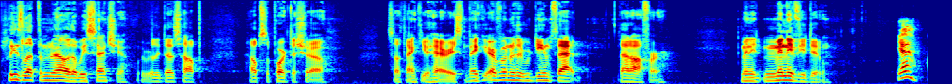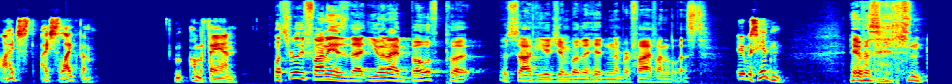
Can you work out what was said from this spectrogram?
please let them know that we sent you. It really does help help support the show. So thank you, Harry's. And thank you everyone who redeems that that offer. Many many of you do. Yeah, I just I just like them. I'm a fan. What's really funny is that you and I both put Usagi Yojimbo the hidden number five on the list. It was hidden. It was hidden.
